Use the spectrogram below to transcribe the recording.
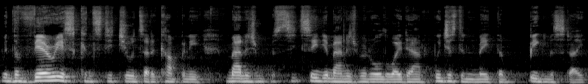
with the various constituents at a company, management, senior management, all the way down. We just didn't meet them. Big mistake.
